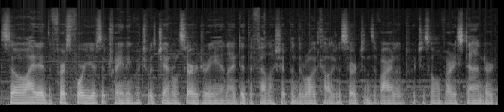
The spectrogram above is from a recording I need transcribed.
So I did the first four years of training, which was general surgery, and I did the fellowship in the Royal College of Surgeons of Ireland, which is all very standard.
